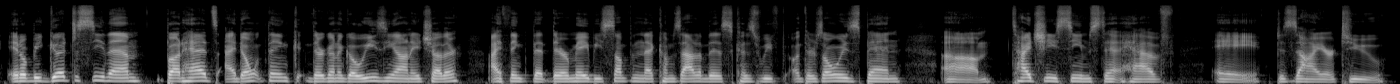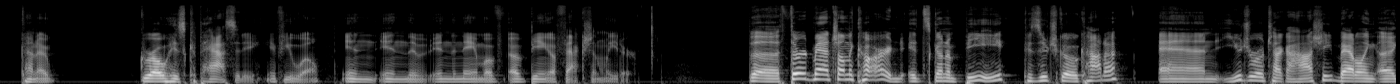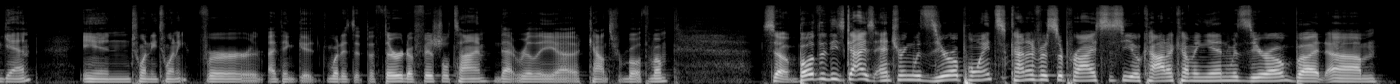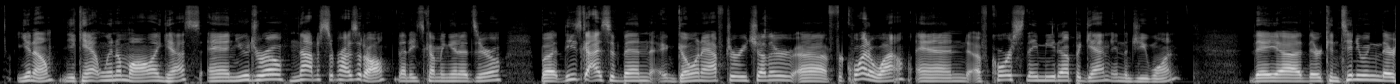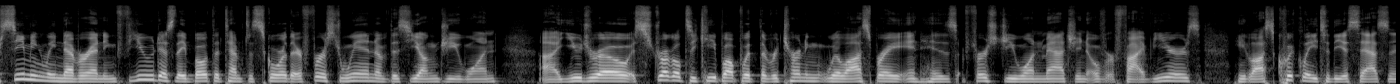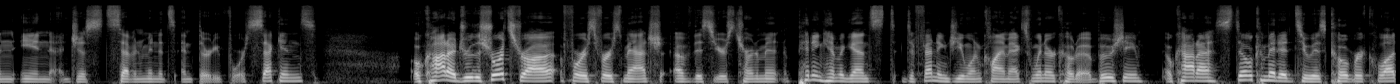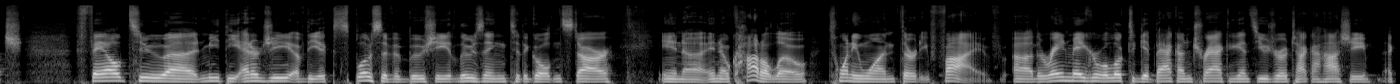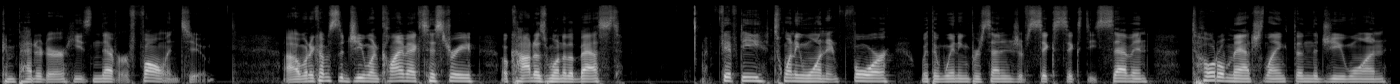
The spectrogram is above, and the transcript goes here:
it'll be good to see them butt heads. I don't think they're going to go easy on each other. I think that there may be something that comes out of this because we've there's always been um, Taichi seems to have a desire to kind of grow his capacity, if you will, in in the in the name of, of being a faction leader. The third match on the card, it's gonna be Kazuchika Okada and Yujiro Takahashi battling again in 2020 for I think it, what is it the third official time that really uh, counts for both of them. So both of these guys entering with zero points. Kind of a surprise to see Okada coming in with zero, but um, you know you can't win them all, I guess. And Yujiro, not a surprise at all that he's coming in at zero. But these guys have been going after each other uh, for quite a while, and of course they meet up again in the G1. They uh, they're continuing their seemingly never-ending feud as they both attempt to score their first win of this young G1. Uh, Yujiro struggled to keep up with the returning Will Ospreay in his first G1 match in over five years. He lost quickly to the Assassin in just seven minutes and 34 seconds. Okada drew the short straw for his first match of this year's tournament, pitting him against defending G1 Climax winner Kota Ibushi. Okada, still committed to his Cobra clutch, failed to uh, meet the energy of the explosive Ibushi, losing to the Golden Star in uh, in Okada low 21-35. Uh, the Rainmaker will look to get back on track against Yujiro Takahashi, a competitor he's never fallen to. Uh, when it comes to G1 Climax history, Okada is one of the best. 50, 21, and 4 with a winning percentage of 667. Total match length in the G1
